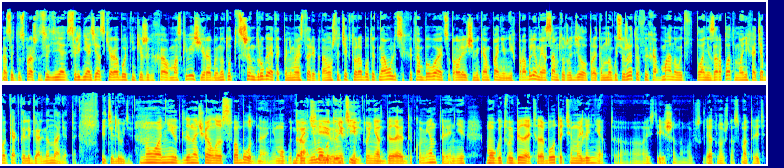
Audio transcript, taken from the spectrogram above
Нас, кстати, тут спрашивают, средне, среднеазиатские работники ЖКХ в Москве, чьи рабы. Но тут совершенно другая, так понимаю, история, потому что те, кто работает на улицах, и там бывают с управляющими компаниями, у них проблемы. Я сам тоже делал про это много сюжетов, их обманывают в плане зарплаты, но они хотя бы как-то легально наняты, эти люди. Ну, они для начала свободны, они могут да, уйти, они могут у уйти. них никто не отбирает документы, они могут выбирать, работать им или нет. А здесь же, на мой взгляд, нужно смотреть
